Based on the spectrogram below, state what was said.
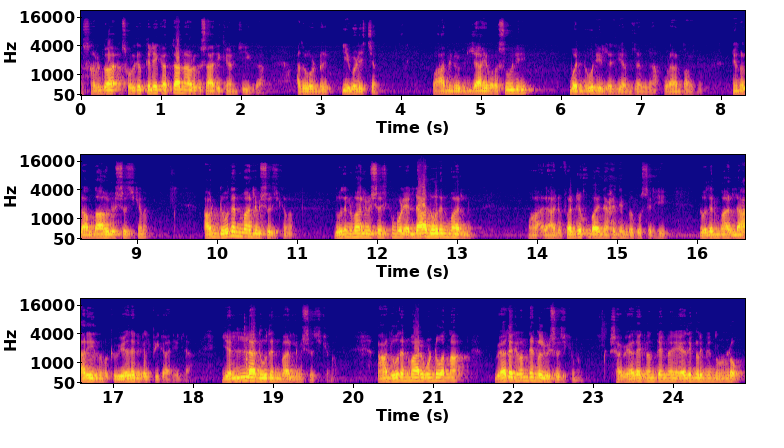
സ്വർഗ സ്വർഗത്തിലേക്ക് എത്താൻ അവർക്ക് സാധിക്കാൻ ചെയ്യുക. അതുകൊണ്ട് ഈ വെളിച്ചം. വാമിനു ബില്ലാഹി റസൂലി വൻ നൂരില്ലതി അംസല്ല ഖുറാൻ പറഞ്ഞു നിങ്ങൾ അള്ളാഹു വിശ്വസിക്കണം. അവൻ ദൂതന്മാരിൽ വിശ്വസിക്കണം. ദൂതന്മാരിൽ വിശ്വസിക്കുമ്പോൾ എല്ലാ ദൂതന്മാരിലും ഫർജുബൈൻ ദൂതന്മാരിൽ ആരെയും നമുക്ക് വേദന കൽപ്പിക്കാനില്ല. എല്ലാ ദൂതന്മാരിലും വിശ്വസിക്കണം. ആ ദൂതന്മാർ കൊണ്ടുവന്ന വേദഗ്രന്ഥങ്ങളിൽ വിശ്വസിക്കണം. പക്ഷെ വേദഗ്രന്ഥങ്ങൾ ഏതെങ്കിലും ഇന്നുണ്ടോ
